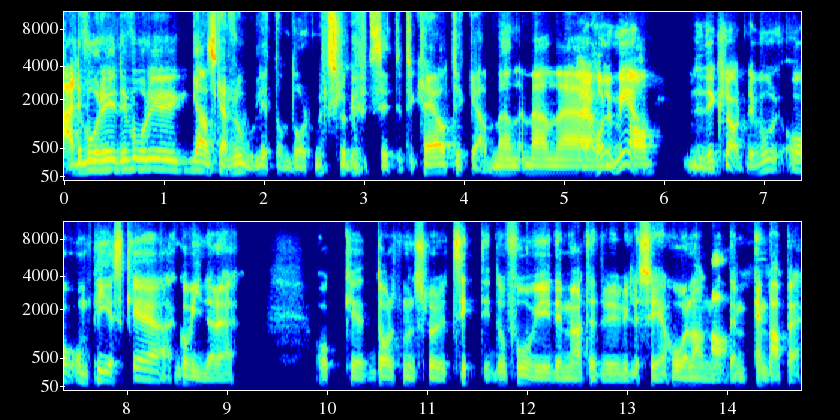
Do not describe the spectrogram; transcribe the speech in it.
Nej, det, vore, det vore ju ganska roligt om Dortmund slog ut City, kan jag tycka. Men, men, jag håller med. Ja. Mm. Det är klart, det vore, om PSG går vidare och Dortmund slår ut City, då får vi det mötet vi ville se, Haaland ja. Mbappe.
